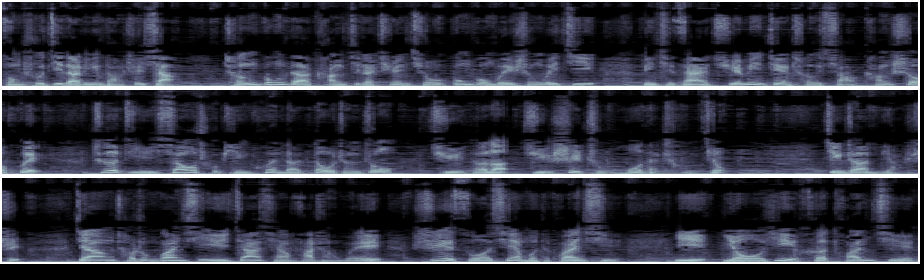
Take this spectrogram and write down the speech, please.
总书记的领导之下。成功的抗击了全球公共卫生危机，并且在全面建成小康社会、彻底消除贫困的斗争中取得了举世瞩目的成就。金正恩表示，将朝中关系加强发展为世所羡慕的关系，以友谊和团结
